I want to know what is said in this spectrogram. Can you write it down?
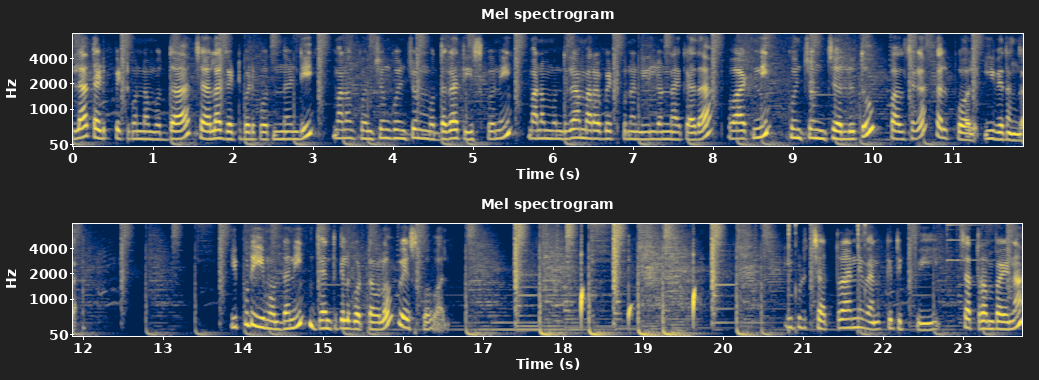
ఇలా తడిపి పెట్టుకున్న ముద్ద చాలా గట్టిపడిపోతుందండి. మనం కొంచెం కొంచెం ముద్దగా తీసుకొని మనం ముందుగా మరగబెట్టుకున్న నీళ్ళు ఉన్నాయి కదా వాటిని కొంచెం జల్లుతూ పలచగా కలుపుకోవాలి ఈ విధంగా. ఇప్పుడు ఈ ముద్దని జంతికల గొట్టంలో వేసుకోవాలి. ఇప్పుడు చట్రాన్ని వెనక్కి తిప్పి చట్రం పైన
